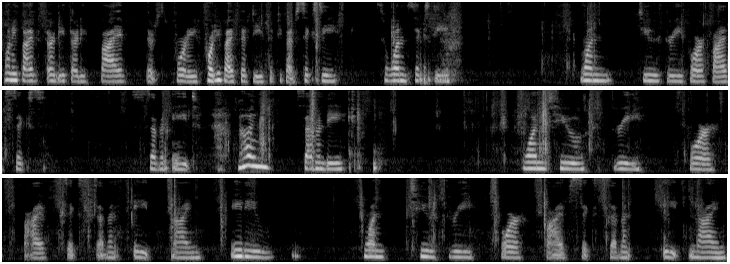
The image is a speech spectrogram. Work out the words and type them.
Twenty-five, thirty, thirty-five. There's 40, 45, 50, 55, 60. So 160. 1, 2, 3, 4, 5, 6, 7, 8, 9, 70. 1, 2, 3, 4, 5, 6, 7, 8, 9, 80. 1, 2, 3, 4, 5, 6, 7, 8, 9,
